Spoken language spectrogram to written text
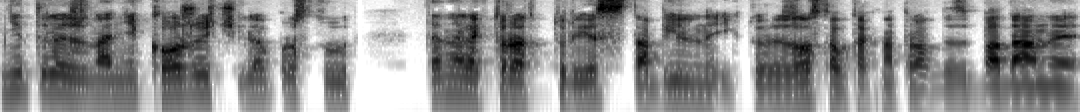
nie tyle, że na niekorzyść, ile po prostu ten elektorat, który jest stabilny i który został tak naprawdę zbadany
